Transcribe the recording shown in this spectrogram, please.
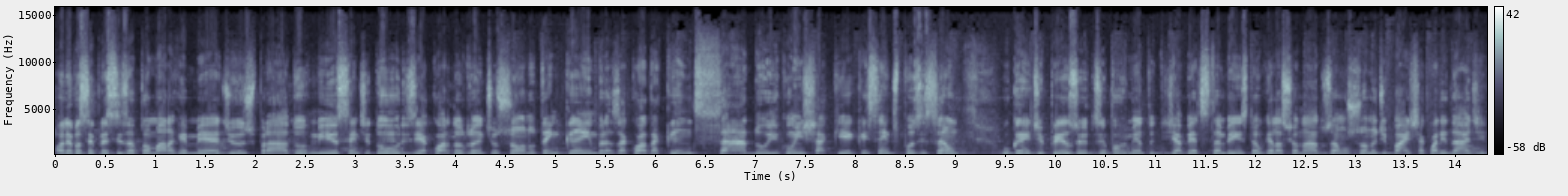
Olha, você precisa tomar remédios para dormir, sente dores e acorda durante o sono, tem cãibras, acorda cansado e com enxaqueca e sem disposição? O ganho de peso e o desenvolvimento de diabetes também estão relacionados a um sono de baixa qualidade.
